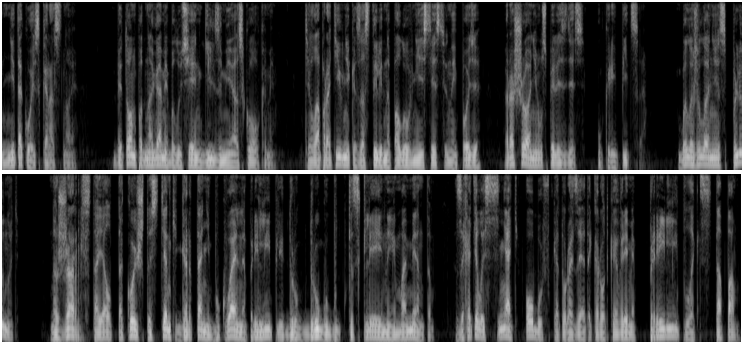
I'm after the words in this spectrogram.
не такой скоростной. Бетон под ногами был усеян гильзами и осколками. Тела противника застыли на полу в неестественной позе. Хорошо они успели здесь укрепиться. Было желание сплюнуть, но жар стоял такой, что стенки гортани буквально прилипли друг к другу, будто склеенные моментом. Захотелось снять обувь, которая за это короткое время прилипла к стопам.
